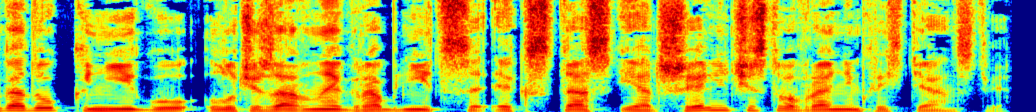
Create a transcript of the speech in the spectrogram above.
году книгу «Лучезарная гробница. Экстаз и отшельничество в раннем христианстве».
